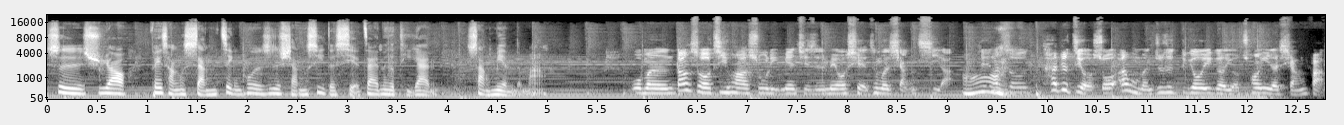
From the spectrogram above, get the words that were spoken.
是需要非常详尽或者是详细的写在那个提案上面的吗？我们当时候计划书里面其实没有写这么详细啊，哦、那时候他就只有说，哎、啊，我们就是丢一个有创意的想法，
